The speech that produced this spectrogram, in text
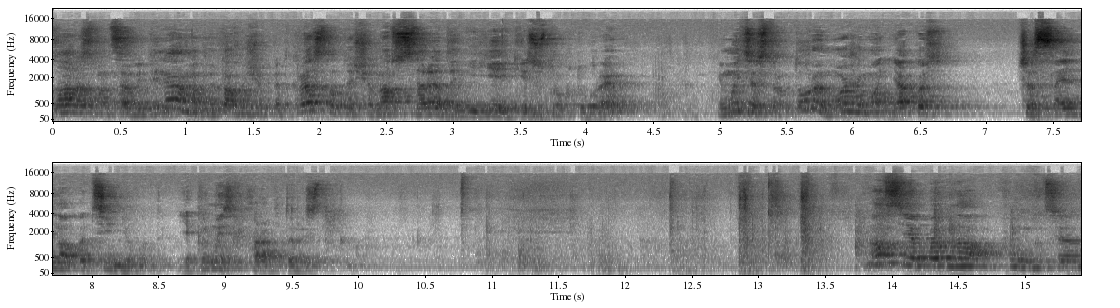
Зараз ми це виділяємо для того, щоб підкреслити, що в нас всередині є якісь структури, і ми ці структури можемо якось чисельно оцінювати якимись характеристиками. У нас є певна функція,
